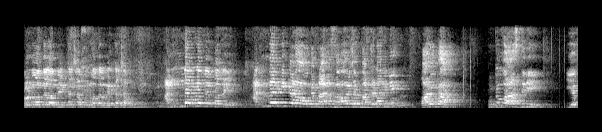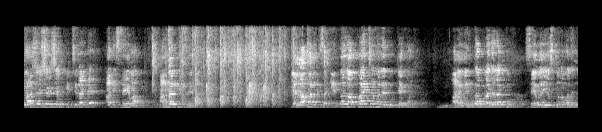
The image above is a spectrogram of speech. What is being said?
రెండు వందల మెడికల్ షాప్ రెండు వందల మెడికల్ షాపులు అందరూ కూడా మెంబర్లు అయ్యారు అందరికి ఇక్కడ ఒక సమావేశం పరచడానికి వారి యొక్క కుటుంబ ఆస్తిని ఈ యొక్క అసోసియేషన్ ఇచ్చిందంటే అది సేవ. అందరికీ సేవ. ఎలా మనకి ఎంత సంపాదించడం అనేది ముఖ్యం కాదు. మనం ఎంత ప్రజలకు సేవ చేస్తున్నాం అనేది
